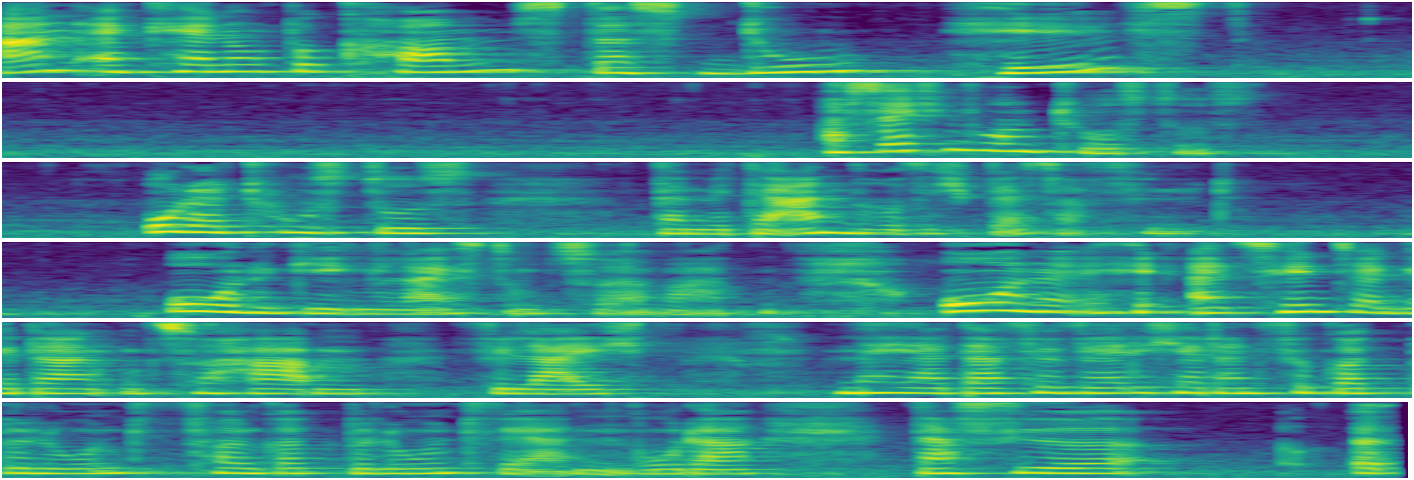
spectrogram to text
Anerkennung bekommst, dass du hilfst? Aus welchem Grund tust du es? Oder tust du es, damit der andere sich besser fühlt? Ohne Gegenleistung zu erwarten. Ohne als Hintergedanken zu haben, vielleicht, naja, dafür werde ich ja dann für Gott belohnt, von Gott belohnt werden. Oder dafür äh,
